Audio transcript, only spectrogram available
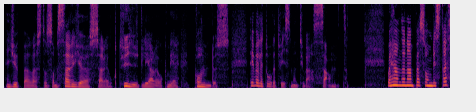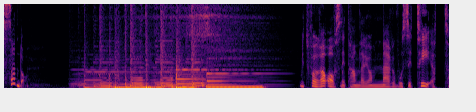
en djupare rösten som seriösare och tydligare och mer pondus. Det är väldigt orättvist men tyvärr sant. Vad händer när en person blir stressad då? Mitt förra avsnitt handlade om nervositet.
